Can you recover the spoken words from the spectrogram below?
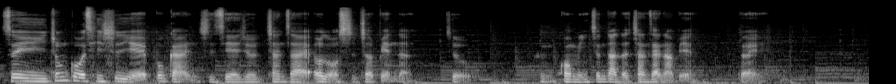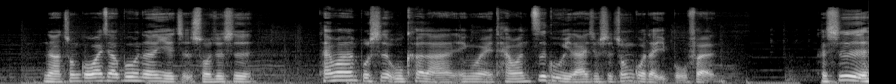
所以中国其实也不敢直接就站在俄罗斯这边的，就很光明正大的站在那边。对，那中国外交部呢也只说就是台湾不是乌克兰，因为台湾自古以来就是中国的一部分。可是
